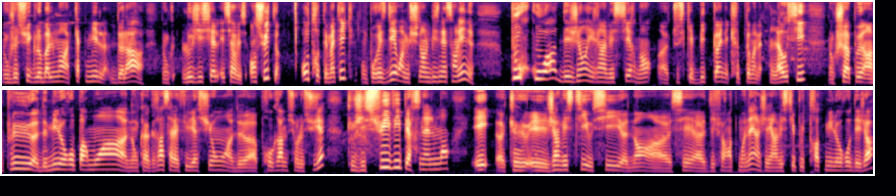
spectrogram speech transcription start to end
Donc je suis globalement à 4000 dollars, donc logiciel et service. Ensuite, autre thématique, on pourrait se dire, ouais, mais je suis dans le business en ligne pourquoi des gens iraient investir dans euh, tout ce qui est Bitcoin et crypto-monnaie? Là aussi, donc je suis un peu un plus de 1000 euros par mois donc euh, grâce à l'affiliation de euh, programmes sur le sujet que j'ai suivi personnellement et que j'investis aussi dans ces différentes monnaies. J'ai investi plus de 30 000 euros déjà,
